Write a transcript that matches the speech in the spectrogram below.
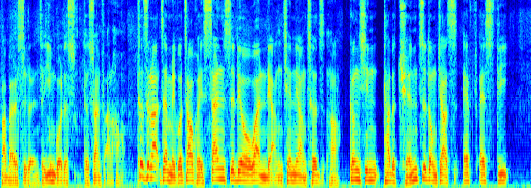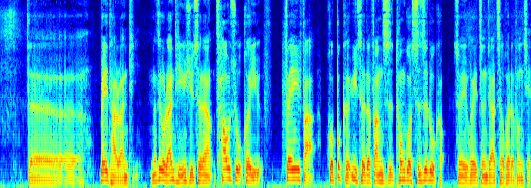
八百二十四个人，这英国的的算法了哈。特斯拉在美国召回三十六万两千辆车子哈，更新它的全自动驾驶 FSD 的 beta 软体。那这个软体允许车辆超速或以非法或不可预测的方式通过十字路口，所以会增加车祸的风险。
